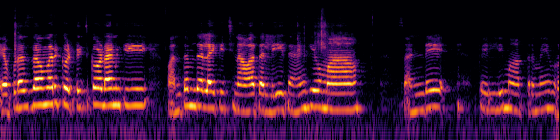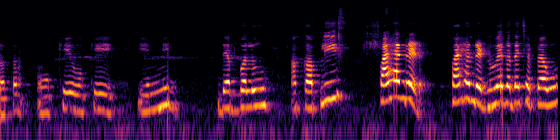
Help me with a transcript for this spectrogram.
ఎప్పుడు వస్తావు మరి కొట్టించుకోవడానికి? పంతొమ్మిదో లైక్ ఇచ్చినావా తల్లి? థ్యాంక్ యూ మా. సండే పెళ్ళి మాత్రమే వ్రతం. ఓకే ఓకే ఎన్ని దెబ్బలు. అక్క please. Five hundred. Five hundred. నువ్వే కదా చెప్పావు.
